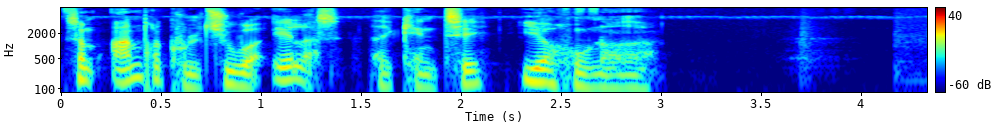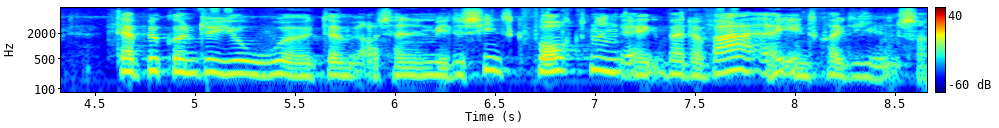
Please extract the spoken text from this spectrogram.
som andre kulturer ellers havde kendt til i århundreder. Der begyndte jo øh, der, altså en medicinsk forskning af, hvad der var af ingredienser.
